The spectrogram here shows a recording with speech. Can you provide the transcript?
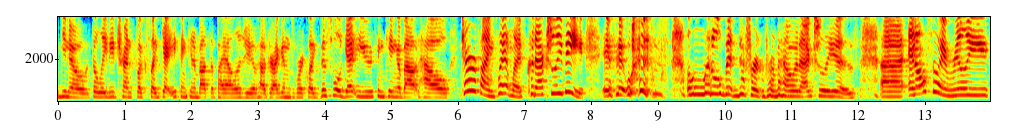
you know, the Lady Trent books like get you thinking about the biology of how dragons work. Like this will get you thinking about how terrifying plant life could actually be if it was a little bit different from how it actually is. Uh, and also, I really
